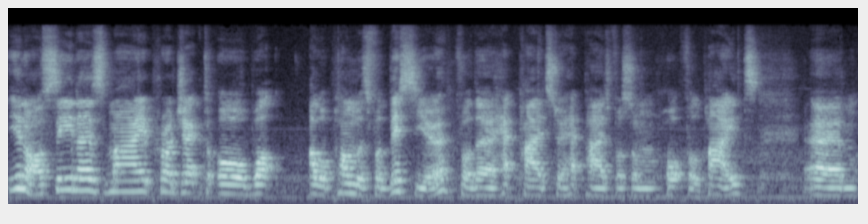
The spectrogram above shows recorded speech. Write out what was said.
you know, seeing as my project or what our plan was for this year, for the het pieds to het pieds for some hopeful pieds, um,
